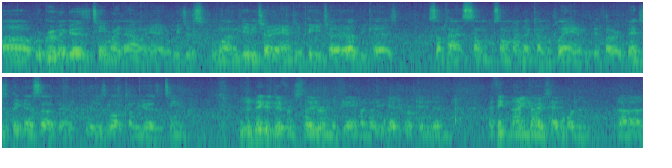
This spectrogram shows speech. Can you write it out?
Uh, we're grooving good as a team right now, and we just we want to give each other energy and pick each other up because sometimes some someone might not come to play, and if our bench is picking us up, then we're just gonna come together as a team. Does it make a difference later in the game? I know you guys rotated in. I think nine guys had more than uh,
